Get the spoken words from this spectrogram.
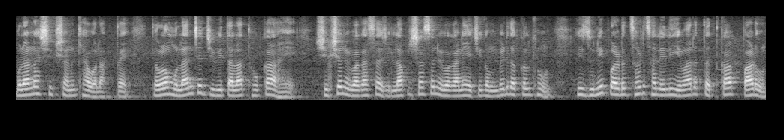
मुलांना शिक्षण घ्यावं लागतंय? त्यामुळं मुलांच्या जीविताला धोका आहे. शिक्षण विभागासह जिल्हा प्रशासन विभागाने याची गंभीर दखल घेऊन ही जुनी पडझड झालेली इमारत तत्काळ पाडून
